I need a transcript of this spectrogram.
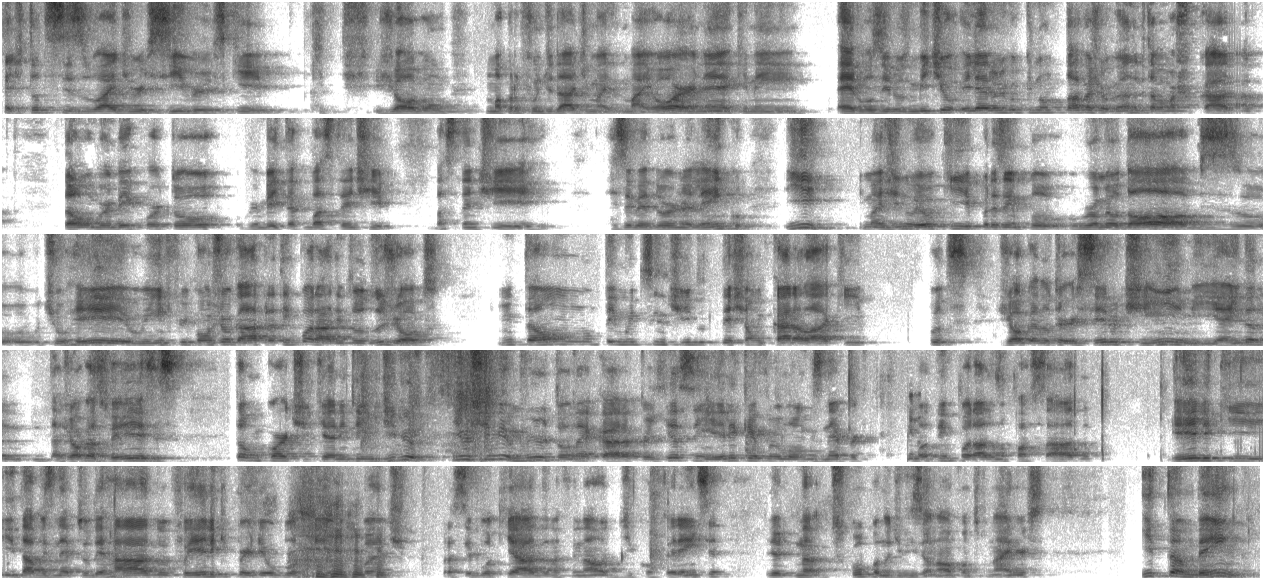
É, de todos esses wide receivers que, que jogam numa profundidade mais, maior, né? Que nem era o Osiris Mitchell, ele era o único que não estava jogando, ele estava machucado. Então o Green Bay cortou, o Green Bay está com bastante, bastante recebedor no elenco. E imagino eu que, por exemplo, o Romeo Dobbs, o, Tio Rey, o Infree vão jogar para a temporada em todos os jogos. Então não tem muito sentido deixar um cara lá que, putz, joga no terceiro time e ainda joga às vezes. Então, um corte que era entendível. E o time Milton, né, cara? Porque assim, ele que foi o long snapper na temporada no passado, ele que dava snap tudo errado, foi ele que perdeu o bloqueio do punch para ser bloqueado na final de conferência, desculpa, no divisional contra o Niners. E também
